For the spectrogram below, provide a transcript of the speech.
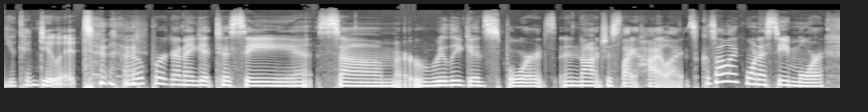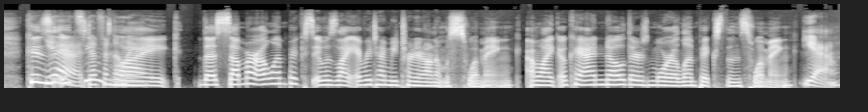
you can do it. I hope we're going to get to see some really good sports and not just like highlights because I like want to see more. Because Yeah, it seems definitely. like the Summer Olympics, it was like every time you turn it on, it was swimming. I'm like, okay, I know there's more Olympics than swimming. yeah.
